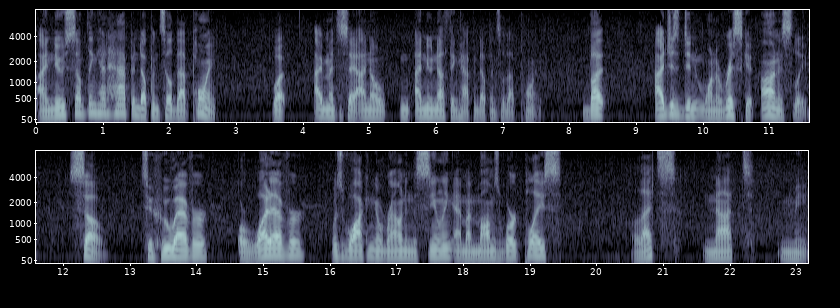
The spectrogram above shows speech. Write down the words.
I knew something had happened up until that point. What I meant to say, I know I knew nothing happened up until that point. But I just didn't want to risk it, honestly. So, to whoever or whatever was walking around in the ceiling at my mom's workplace, let's not meet.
